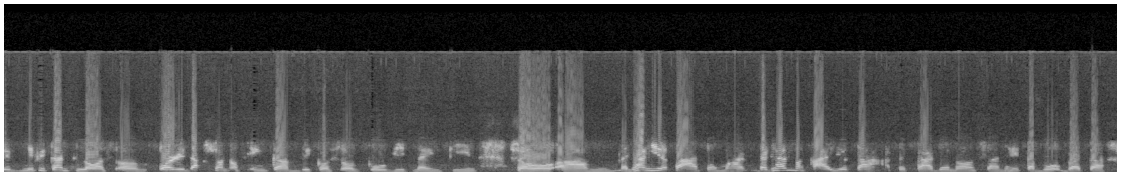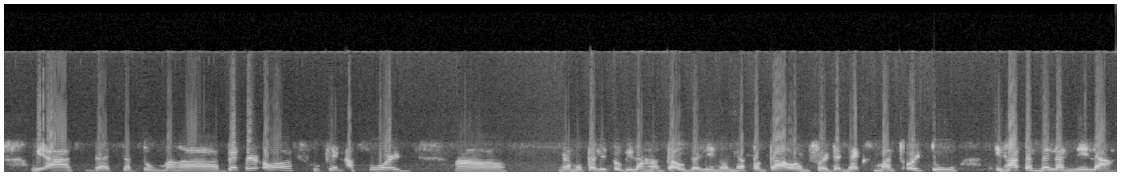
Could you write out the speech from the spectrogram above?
significant loss of or reduction of income because of COVID-19. So, um, naghangi pa atong mga, daghan man kaayo ta, apektado no, sa nahitabo, but uh, we ask that sa mga better off who can afford uh, nga mo palit og ilahang kaugalingon nga pagkaon for the next month or two ihatag na lang nila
